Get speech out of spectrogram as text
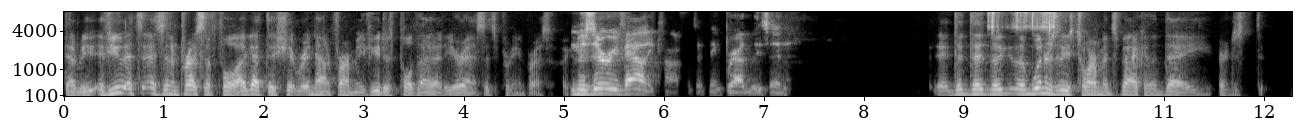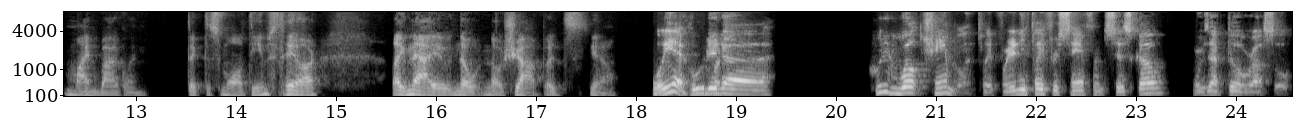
That'd be if you. It's, it's an impressive pull. I got this shit written down in front of me. If you just pulled that out of your ass, it's pretty impressive. Missouri Valley Conference. I think Bradley's in. The, the, the, the winners of these tournaments back in the day are just mind-boggling. Like the small teams they are. Like now, it was no no shot, but it's you know Well, yeah. Who did Much- uh, who did Wilt Chamberlain play for? Didn't he play for San Francisco, or was that Bill Russell?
